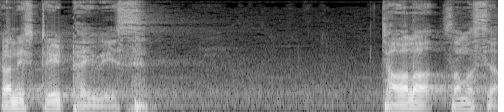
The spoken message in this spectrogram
కానీ స్టేట్ హైవేస్ చాలా సమస్య.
